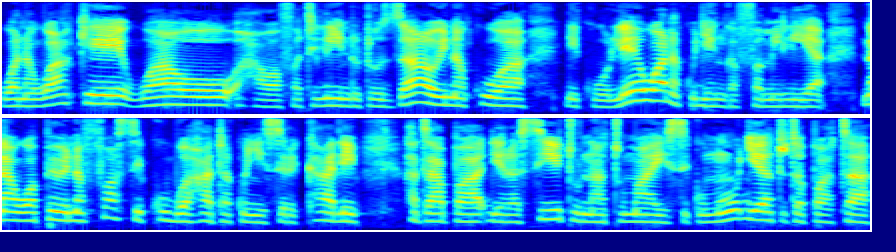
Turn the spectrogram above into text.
wanawake wao hawafuatilii ndoto zao, inakuwa ni kuolewa na kujenga familia, na wapewe nafasi kubwa hata kwenye serikali. Hata hapa DRC tunatumai siku moja tutapata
